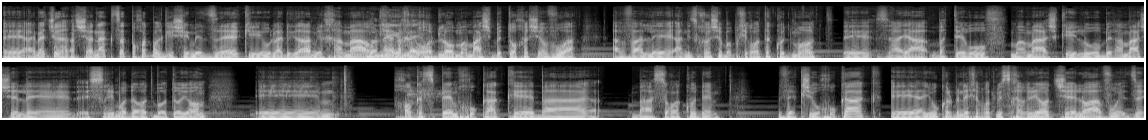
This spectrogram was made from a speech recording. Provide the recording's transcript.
האמת שהשנה קצת פחות מרגישים את זה, כי אולי בגלל המלחמה, לא או כי אנחנו להם. עוד לא ממש בתוך השבוע. אבל אה, אני זוכר שבבחירות הקודמות אה, זה היה בטירוף, ממש כאילו ברמה של אה, 20 הודעות באותו יום. אה, חוק הספאם חוקק אה, ב- בעשור הקודם. וכשהוא חוקק, אה, היו כל מיני חברות מסחריות שלא אהבו את זה.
